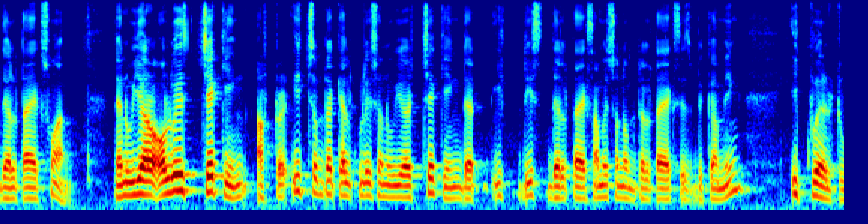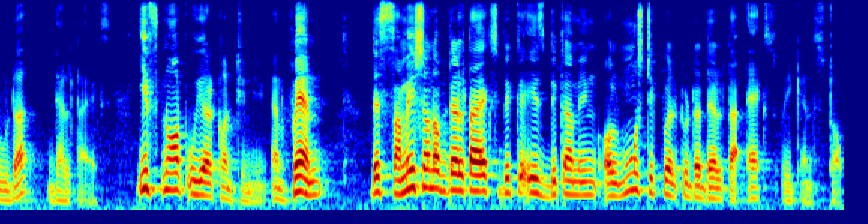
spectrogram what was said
delta x 1 then we are always checking after each of the calculation we are checking that if this delta x summation of delta x is becoming equal to the delta x. If not we are continuing and when the summation of delta x is becoming almost equal to the delta x we can stop.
